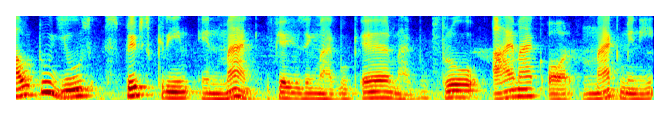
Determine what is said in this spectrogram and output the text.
how to use split screen in Mac. If you're using MacBook Air, MacBook Pro, iMac or Mac Mini,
